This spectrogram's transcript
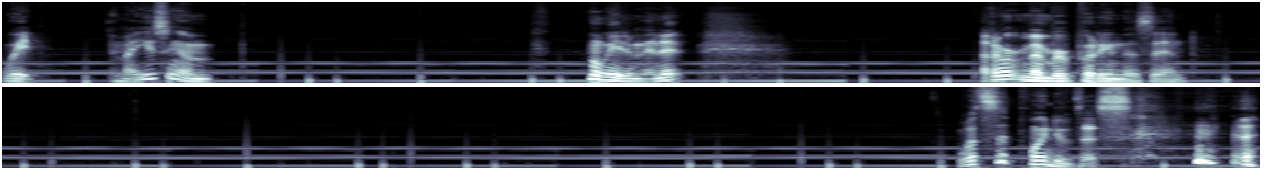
Wait, am I using a... Wait a minute. I don't remember putting this in. What's the point of this? that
